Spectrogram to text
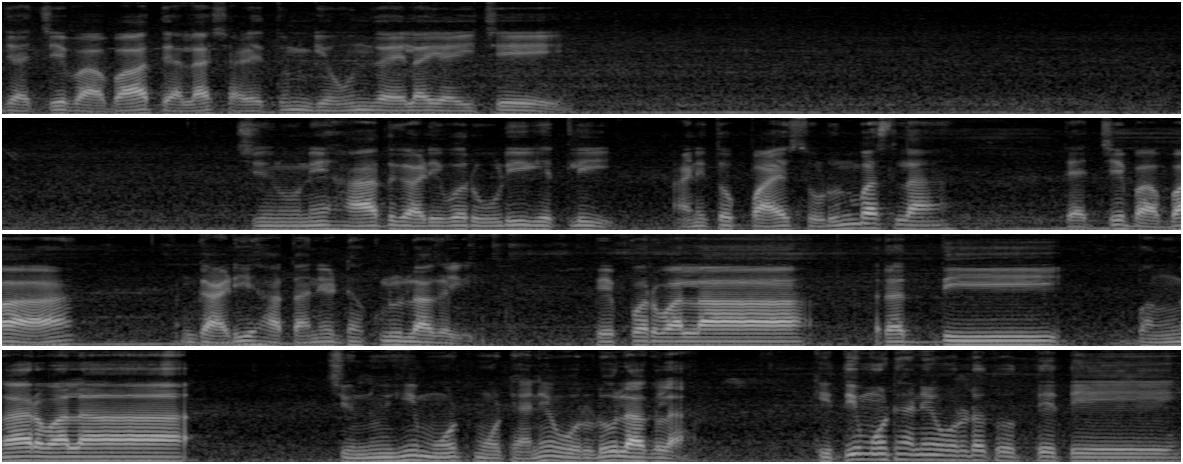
ज्याचे बाबा त्याला शाळेतून घेऊन जायला यायचे. चिनूने हात गाडीवर उडी घेतली. आणि तो पाय सोडून बसला. त्याचे बाबा गाडी हाताने ढकलू लागली. पेपरवाला रद्दी भंगारवाला चिनूही मोठमोठ्याने ओरडू लागला. किती मोठ्याने ओरडत होते ते?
